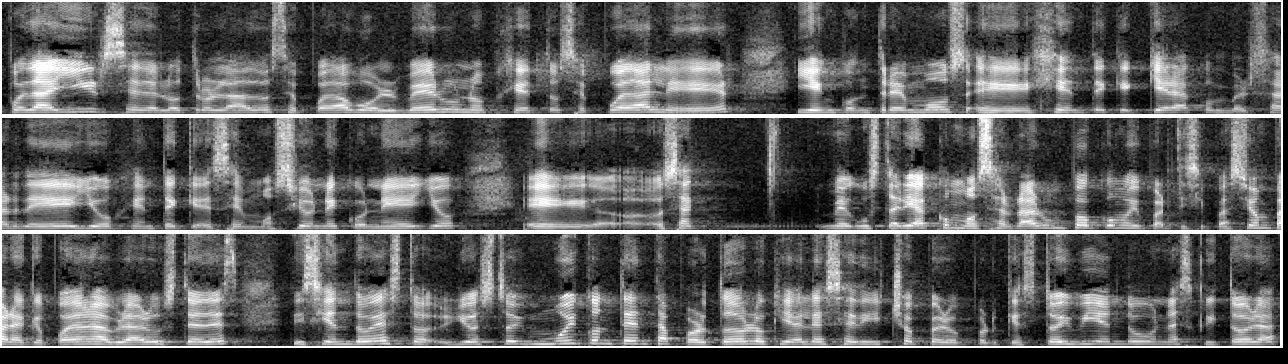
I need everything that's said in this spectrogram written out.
pueda irse del otro lado, se pueda volver un objeto, se pueda leer y encontremos eh, gente que quiera conversar de ello, gente que se emocione con ello, eh, o sea, me gustaría como cerrar un poco mi participación para que puedan hablar ustedes diciendo esto. Yo estoy muy contenta por todo lo que ya les he dicho, pero porque estoy viendo una escritora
